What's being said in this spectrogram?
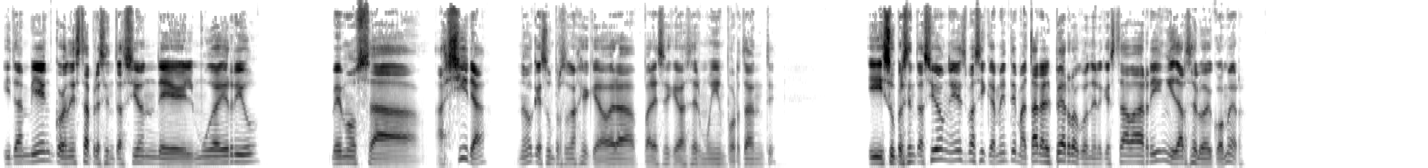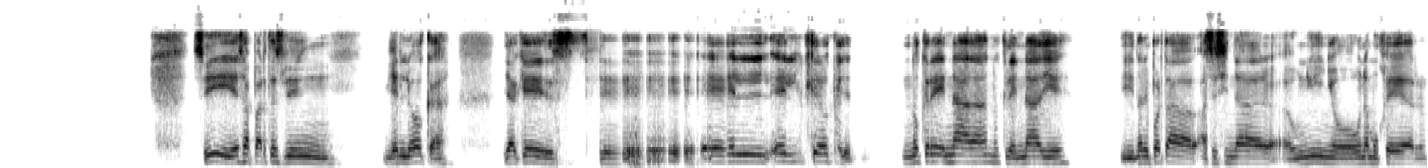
Y también con esta presentación del Mugai Ryu, vemos a, a Shira, ¿no? que es un personaje que ahora parece que va a ser muy importante. Y su presentación es básicamente matar al perro con el que estaba Ring y dárselo de comer. Sí, esa parte es bien, bien loca, ya que este, él, él creo que no cree en nada, no cree en nadie, y no le importa asesinar a un niño o una mujer,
